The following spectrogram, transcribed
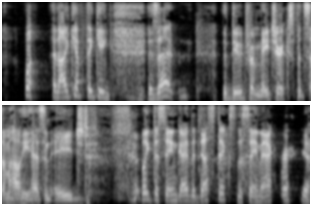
well, and I kept thinking, is that the dude from Matrix? But somehow he hasn't aged. Like the same guy, the death sticks, the same actor. Yeah,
